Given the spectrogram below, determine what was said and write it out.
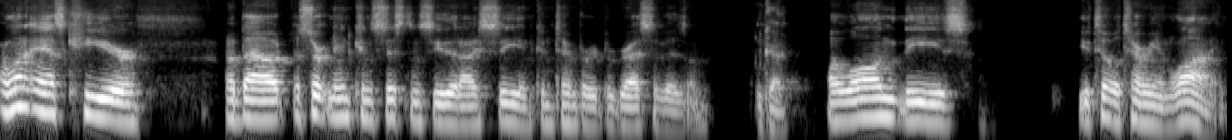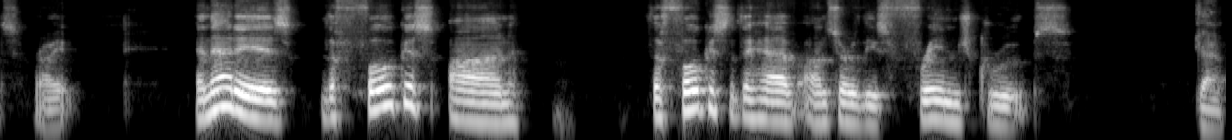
I want to ask here about a certain inconsistency that I see in contemporary progressivism Okay. along these utilitarian lines, right? And that is the focus on the focus that they have on sort of these fringe groups. Okay.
